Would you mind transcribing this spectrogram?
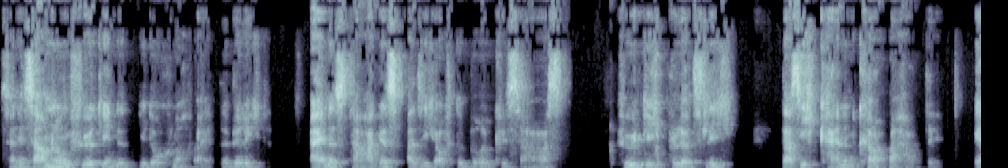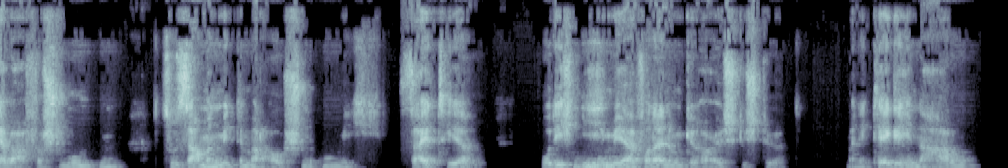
Seine Sammlung führte ihn jedoch noch weiter. Er berichtet, eines Tages, als ich auf der Brücke saß, fühlte ich plötzlich, dass ich keinen Körper hatte. Er war verschwunden, zusammen mit dem Rauschen um mich. Seither wurde ich nie mehr von einem Geräusch gestört. Meine tägliche Nahrung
